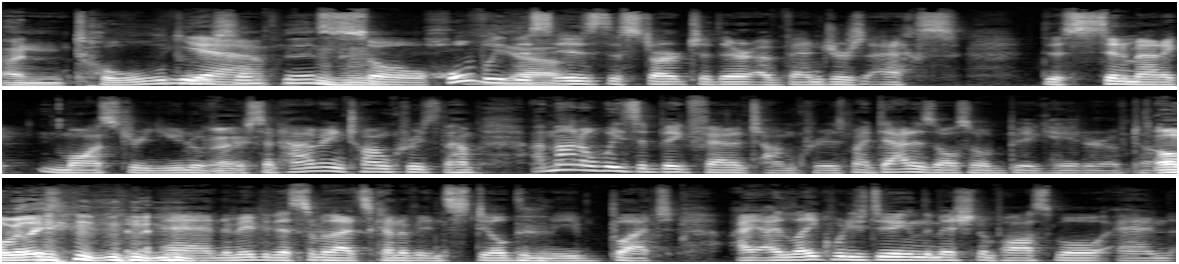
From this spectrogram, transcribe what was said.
Untold or yeah. something. So hopefully this is the start to their Avengers X, this cinematic monster universe, Right. and having Tom Cruise at the helm. I'm not always a big fan of Tom Cruise. My dad is also a big hater of Tom. Oh, really? and maybe that some of that's kind of instilled in me. But I, I like what he's doing in the Mission Impossible, and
